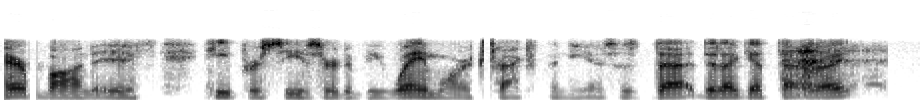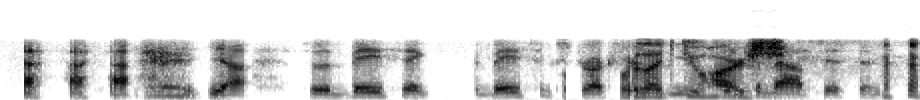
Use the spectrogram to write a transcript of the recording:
pair bond if he perceives her to be way more attractive than he is. Is that did I get that right? yeah. So the basic the basic structure. Or like too think about this in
